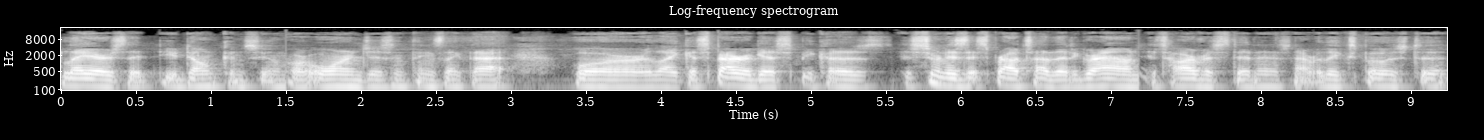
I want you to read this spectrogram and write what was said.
layers that you don't consume or oranges and things like that or like asparagus because as soon as it sprouts out of the ground, it's harvested and it's not really exposed to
